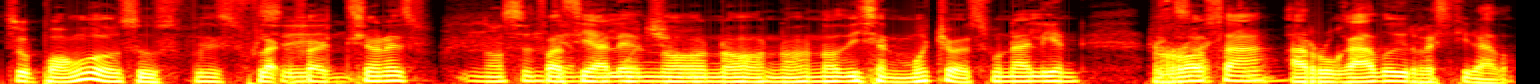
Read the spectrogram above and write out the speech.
Supongo, sus Sí, facciones No faciales mucho. no, no, no, no dicen mucho. Es un alien rosa, Exacto. arrugado y retirado.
